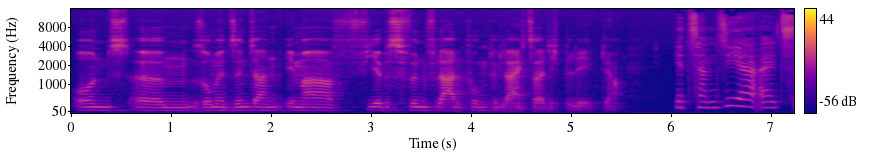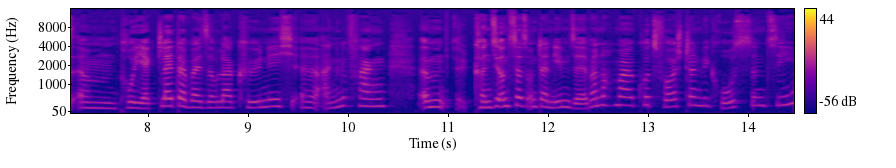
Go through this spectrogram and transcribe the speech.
Und ähm, somit sind dann immer vier bis fünf Ladepunkte gleichzeitig belegt, ja. Jetzt haben Sie ja als ähm, Projektleiter bei Solar König äh, angefangen. Ähm, können Sie uns das Unternehmen selber noch mal kurz vorstellen? Wie groß sind Sie?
